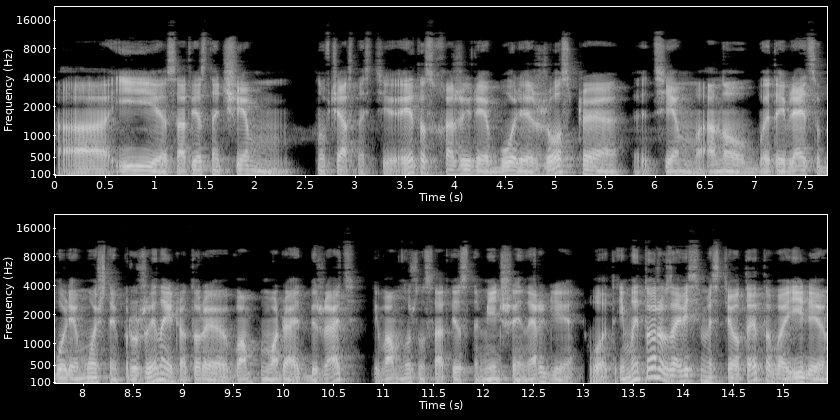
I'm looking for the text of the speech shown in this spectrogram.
А, и, соответственно, чем ну, в частности, это сухожилие более жесткое, тем оно, это является более мощной пружиной, которая вам помогает бежать, и вам нужно, соответственно, меньше энергии. Вот. И мы тоже в зависимости от этого или...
